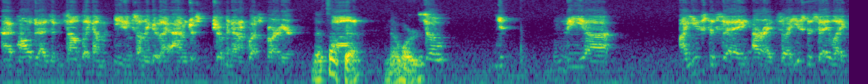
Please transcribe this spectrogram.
I apologize if it sounds like I'm eating something because I'm just choking down a Quest bar here. That's okay. No worries. So, the uh, I used to say, all right. So I used to say like,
